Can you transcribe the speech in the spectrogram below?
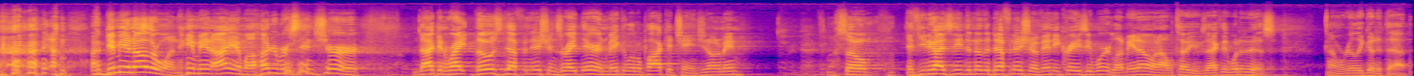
Give me another one. I mean, I am 100% sure that I can write those definitions right there and make a little pocket change. You know what I mean? So if you guys need to know the definition of any crazy word, let me know and I will tell you exactly what it is. I'm really good at that.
